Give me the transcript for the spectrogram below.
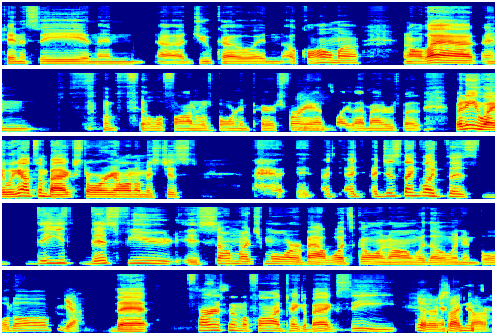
Tennessee and then uh, JUCO in Oklahoma and all that. And Phil LaFon was born in Paris, France. Like that matters. But but anyway, we got some backstory on him. It's just I, I, I just think like this these this feud is so much more about what's going on with Owen and Bulldog. Yeah. That Furnace and LaFon take a back seat. Yeah, they're sidecar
